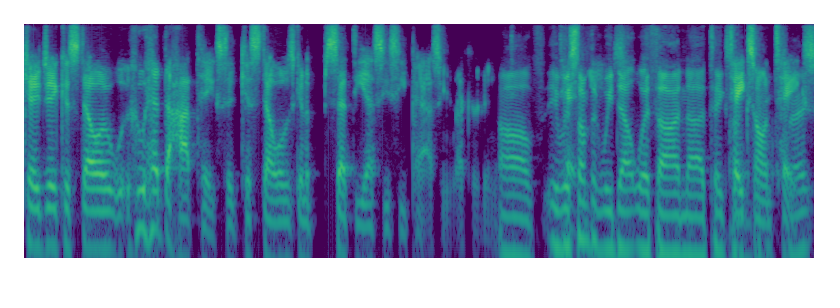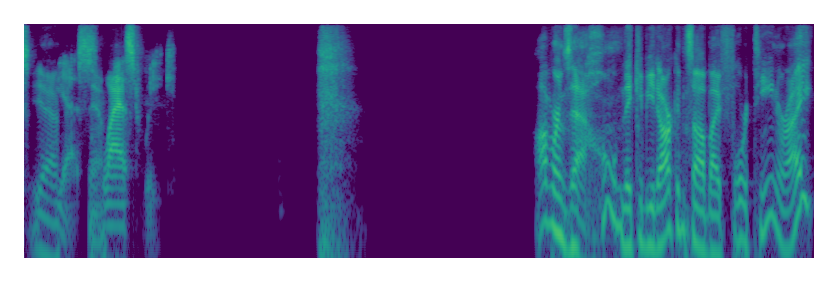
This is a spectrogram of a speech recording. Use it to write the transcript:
KJ Costello, who had the hot take, said Costello was going to set the SEC passing record. In oh, it was something we dealt with on uh, takes takes on, on takes. Right? Yeah. Yes, yeah. last week. Auburn's at home. They could beat Arkansas by 14, right?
